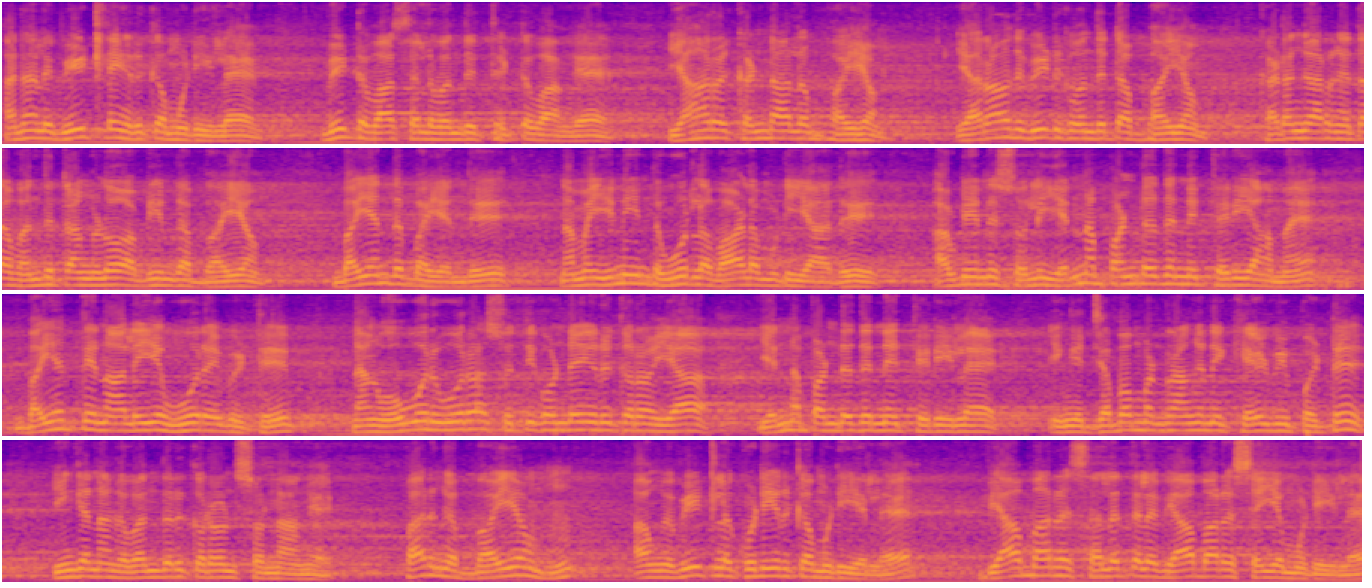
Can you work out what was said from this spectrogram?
அதனால் வீட்டிலையும் இருக்க முடியல. வீட்டு வாசலில் வந்து திட்டுவாங்க. யாரை கண்டாலும் பயம். யாராவது வீட்டுக்கு வந்துட்டா பயம். கடங்காரங்க தான் வந்துட்டாங்களோ அப்படின்ற பயம். பயந்து பயந்து நம்ம இனி இந்த ஊரில் வாழ முடியாது. அப்படின்னு சொல்லி என்ன பண்ணுறதுன்னு தெரியாமல் பயத்தினாலேயே ஊரை விட்டு நாங்கள் ஒவ்வொரு ஊராக சுற்றி கொண்டே இருக்கிறோம் ஐயா. என்ன பண்ணுறதுன்னே தெரியல. இங்கே ஜெபம் பண்ணுறாங்கன்னு கேள்விப்பட்டு இங்கே நாங்கள் வந்திருக்கிறோன்னு சொன்னாங்க. பாருங்கள் பயம் அவங்க வீட்டில் குடியிருக்க முடியல. வியாபார ஸ்தலத்தில் வியாபாரம் செய்ய முடியல.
